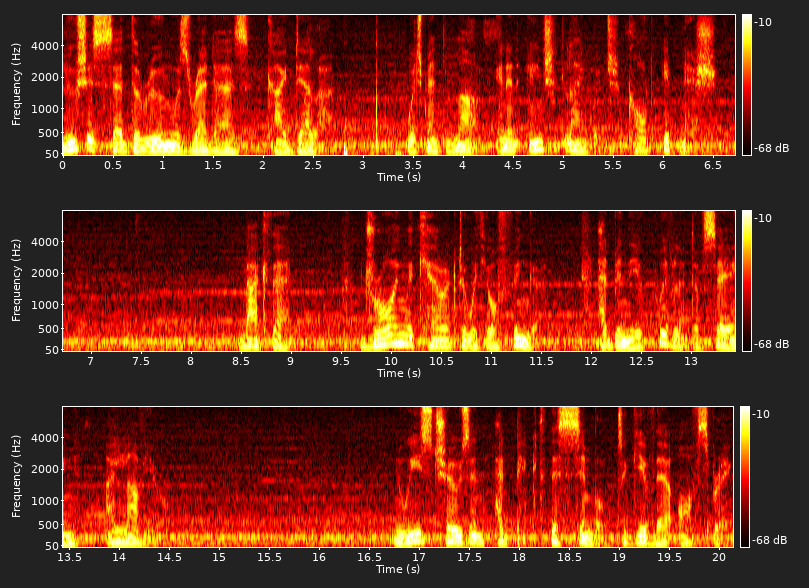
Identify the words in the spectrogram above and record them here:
Lucius said the rune was read as Kaidela, which meant love in an ancient language called Ipnish. Back then, drawing the character with your finger had been the equivalent of saying, I love you. Nui's Chosen had picked this symbol to give their offspring.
